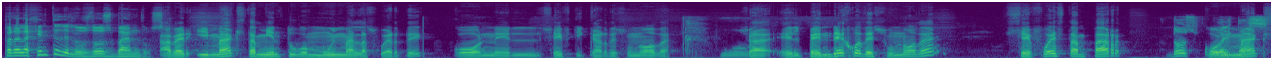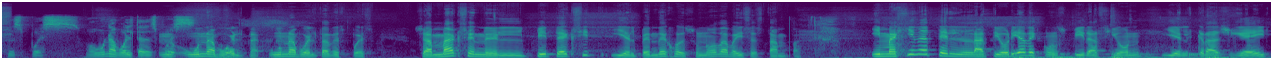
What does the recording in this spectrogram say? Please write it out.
para la gente de los dos bandos. A ver, y Max también tuvo muy mala suerte con el safety car de su noda. O sea, el pendejo de su noda se fue a estampar Dos Con vueltas Max. después. O una vuelta después. una vuelta, una vuelta después. O sea, Max en el pit exit y el pendejo de su noda va y se estampa. Imagínate la teoría de conspiración y el crash gate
